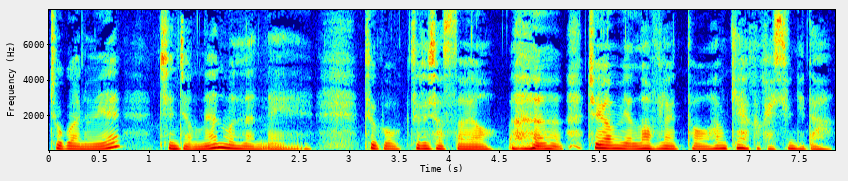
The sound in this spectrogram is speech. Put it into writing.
조관우의 진정난 몰랐네. 두 곡 들으셨어요. 주현미의 러브레터 함께하고 가십니다.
